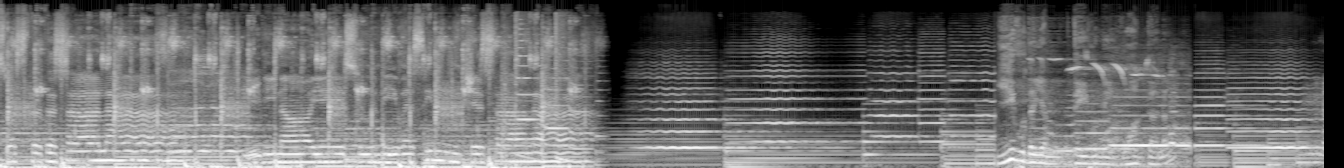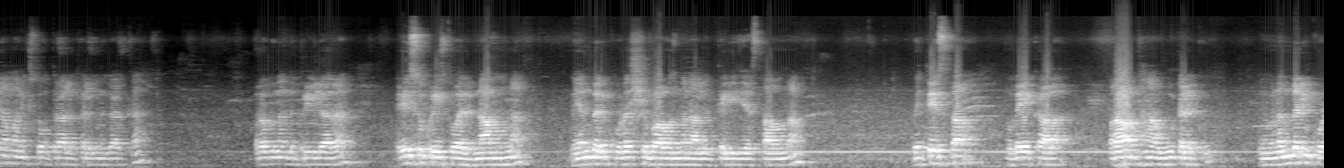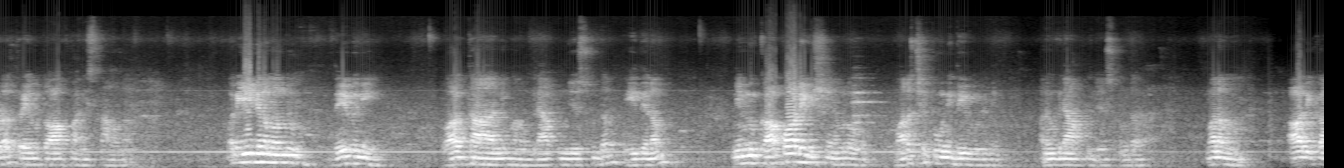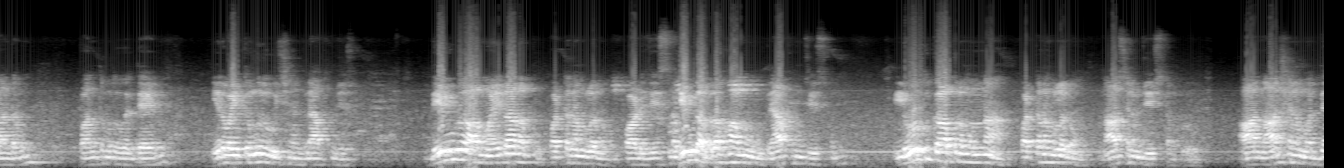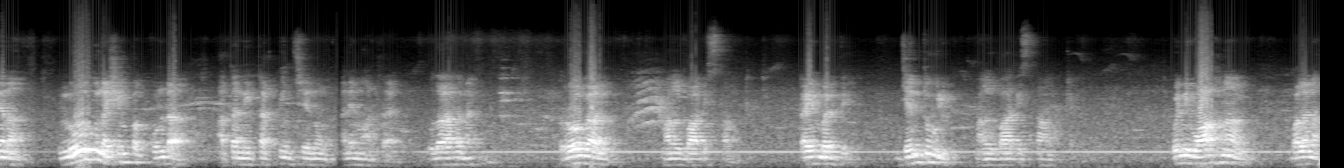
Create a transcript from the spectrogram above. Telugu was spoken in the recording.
స్వస్థతశాల. ఇది నా యేసు నివసించశాల ఈ ఉదయం దేవుని వాగ్దానం. నామానికి స్తోత్రాలు కలిగిన గాక. ప్రభునందు ప్రియులారా యేసుక్రీస్తు వారి నామున మీ అందరికి కూడా శుభవందనాలు తెలియజేస్తా ఉన్నాం. వ్యతేస్తా ఉదయకాల ప్రార్థన ఊటలకు మిమ్మల్ందరినీ కూడా ప్రేమతో ఆహ్వానిస్తా ఉన్నాం మరి ఈ దినమందు దేవుని వాగ్దానాన్ని మనం జ్ఞాపకం చేసుకుందాం. ఈ దినం నిన్ను కాపాడే విషయంలో మరచిపోని దేవుడిని మనం జ్ఞాపకం చేసుకుందాం. మనం ఆది కాండం పంతొమ్మిదవ అధ్యాయం ఇరవై తొమ్మిది విషయం జ్ఞాపకం చేసుకుందాం. దేవుడు ఆ మైదానపు పట్టణములను పాడు చేసిన దేవుడు అబ్రహాము జ్ఞాపకం చేసుకుని లోతు కాపులం ఉన్న పట్టణములను నాశనం చేసినప్పుడు ఆ నాశనం మధ్యన లోతు నశింపకుండా అతన్ని తప్పించేను అనే మాట్లాడారు ఉదాహరణకు రోగాలు మనల్ని బాధిస్తూ ఉంటాయి. టైం పడితే జంతువులు మనల్ని బాధిస్తూ ఉంటాయి. కొన్ని వాహనాలు వలన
